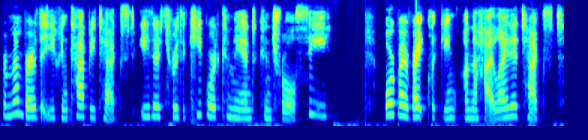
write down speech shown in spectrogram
Remember that you can copy text either through the keyboard command Control-C or by right-clicking on the highlighted text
